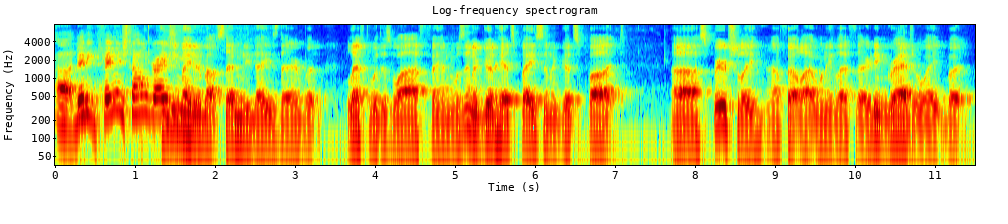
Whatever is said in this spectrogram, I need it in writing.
Uh, did he finish Tom home of I think grace? he made it about 70 days there, but left with his wife and was in a good headspace in a good spot. Uh, spiritually, I felt like when he left there, he didn't graduate, but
